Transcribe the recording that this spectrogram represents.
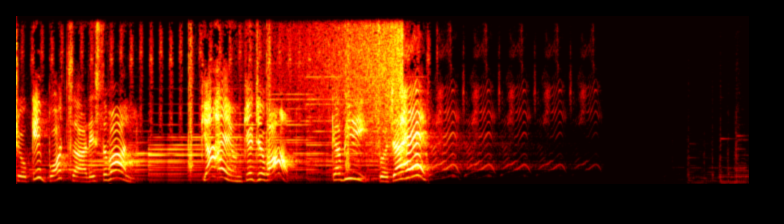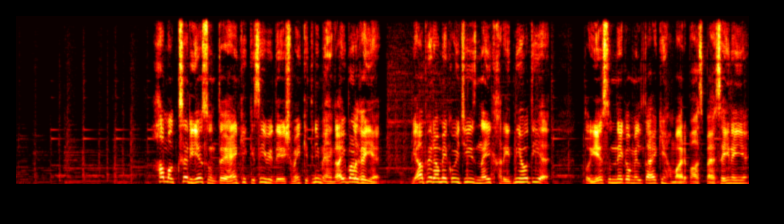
बच्चों के बहुत सारे सवाल। क्या है उनके जवाब? कभी सोचा है? हम अक्सर ये सुनते हैं कि किसी भी देश में कितनी महँगाई बढ़ गई है, या फिर हमें कोई चीज़ नई खरीदनी होती है तो ये सुनने को मिलता है कि हमारे पास पैसे ही नहीं है।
